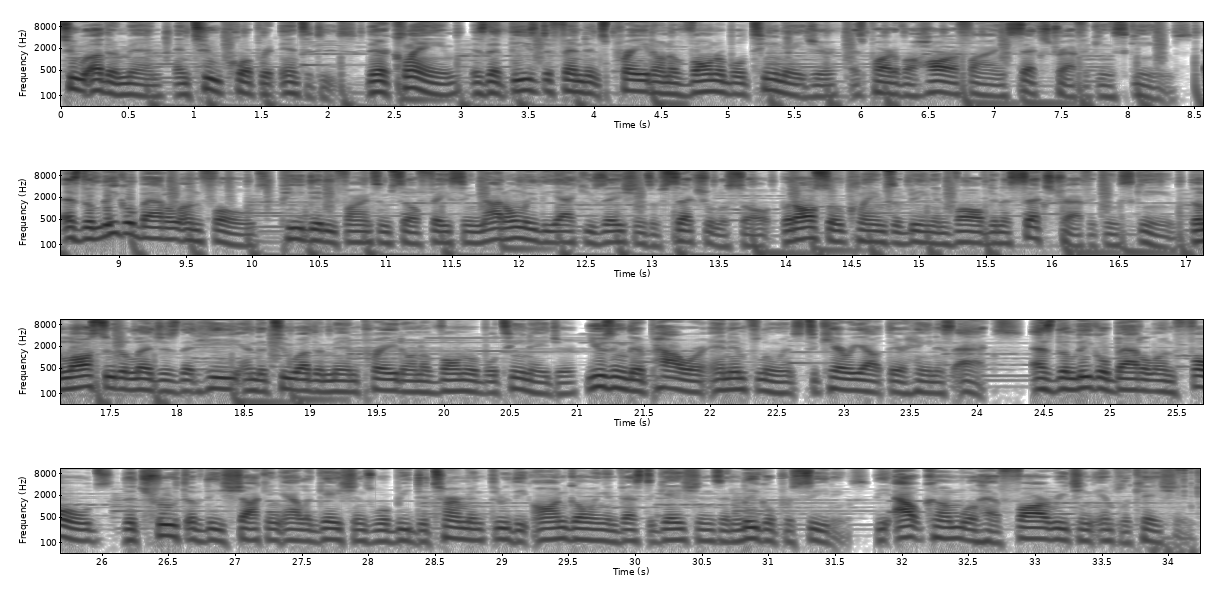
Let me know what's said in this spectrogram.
two other men, and two corporate entities. Their claim is that these defendants preyed on a vulnerable teenager as part of a horrifying sex trafficking schemes. As the legal battle unfolds, P. Diddy finds himself facing not only the accusations of sexual assault, but also claims of being involved in a sex trafficking scheme scheme. The lawsuit alleges that he and the two other men preyed on a vulnerable teenager, using their power and influence to carry out their heinous acts. As the legal battle unfolds, the truth of these shocking allegations will be determined through the ongoing investigations and legal proceedings. The outcome will have far-reaching implications,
